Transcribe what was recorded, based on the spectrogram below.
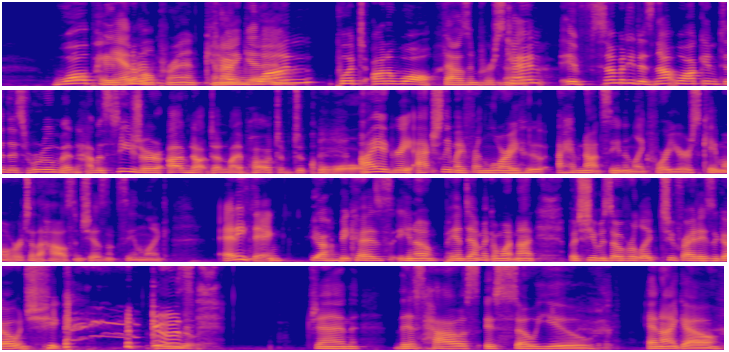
wallpaper? Animal print can I get in? one put on a wall? thousand percent. Can if somebody does not walk into this room and have a seizure, I've not done my part of decor. I agree. Actually, my friend Lori, who I have not seen in like four years, came over to the house and she hasn't seen like anything. Yeah. Because, you know, pandemic and whatnot. But she was over like two Fridays ago and she goes, Jen, this house is so you. And I go,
